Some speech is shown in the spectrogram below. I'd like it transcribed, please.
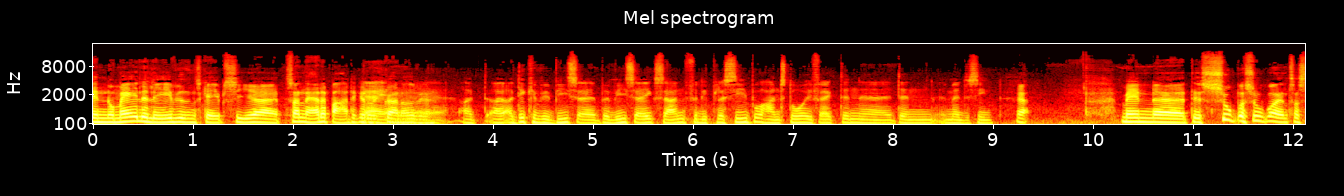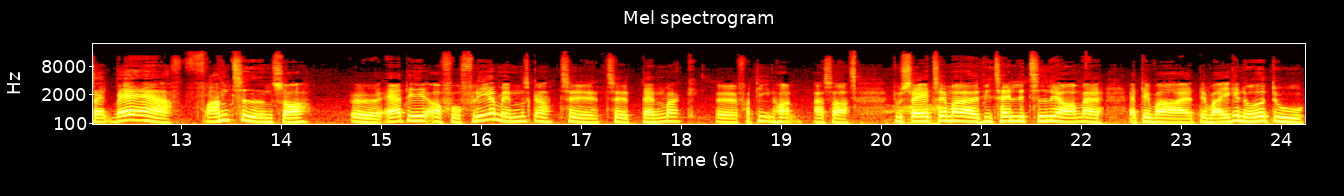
den normale lægevidenskab siger, at sådan er det bare, det kan du ikke gøre noget ved. ja. Og, og, og det kan vi bevise, bevise er ikke sandt, fordi placebo har en stor effekt, den, øh, den medicin. Men øh, det er super, super interessant. Hvad er fremtiden så? Øh, er det at få flere mennesker til, til Danmark øh, fra din hånd? Altså, du sagde til mig, at vi talte lidt tidligere om, at, at det, var, det var ikke noget, du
